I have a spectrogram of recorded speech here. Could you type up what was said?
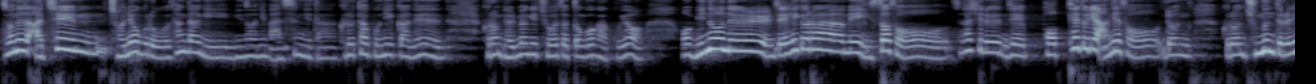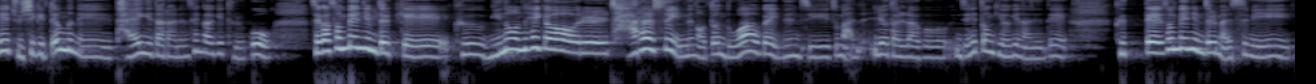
저는 아침, 저녁으로 상당히 민원이 많습니다. 그렇다 보니까는 그런 별명이 주어졌던 것 같고요. 어, 민원을 이제 해결함에 있어서 사실은 이제 법 테두리 안에서 이런 그런 주문들을 해 주시기 때문에 다행이다라는 생각이 들고 제가 선배님들께 그 민원 해결을 잘 할 수 있는 어떤 노하우가 있는지 좀 알려달라고 이제 했던 기억이 나는데 그때 선배님들 말씀이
